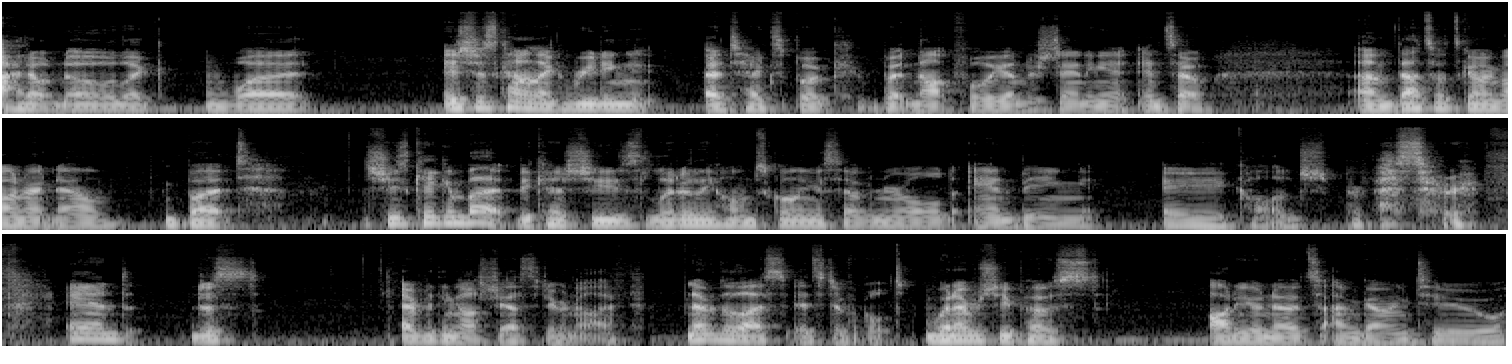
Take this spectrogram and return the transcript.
I don't know like what it's just kind of like reading a textbook but not fully understanding it. And so um, that's what's going on right now. But she's kicking butt because she's literally homeschooling a seven year old and being a college professor and just everything else she has to do in her life. Nevertheless, it's difficult. Whenever she posts audio notes, I'm going to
